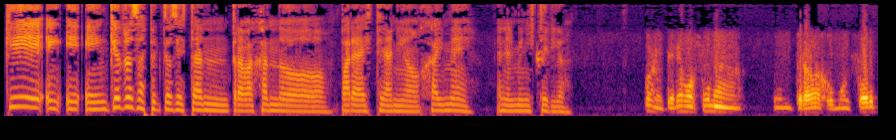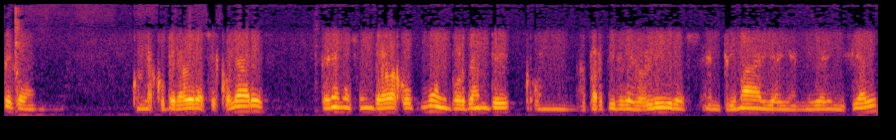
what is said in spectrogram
¿Qué, en, qué otros aspectos están trabajando para este año, Jaime, en el Ministerio? Bueno, tenemos una, un trabajo muy fuerte con, con las cooperadoras escolares, tenemos un trabajo muy importante con, a partir de los libros en primaria y en nivel inicial,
